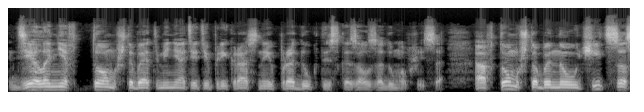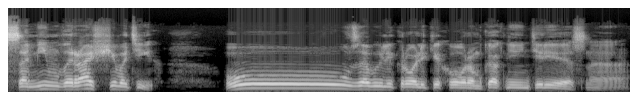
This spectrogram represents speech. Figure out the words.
Дело не в том, чтобы отменять эти прекрасные продукты, сказал задумавшийся, а в том, чтобы научиться самим выращивать их. У, -у, -у завыли кролики хором, как неинтересно.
